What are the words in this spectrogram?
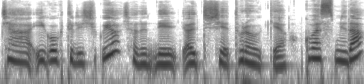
자, 이 곡 들으시고요. 저는 내일 12시에 돌아올게요. 고맙습니다.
